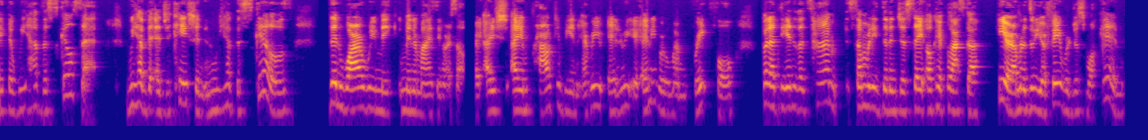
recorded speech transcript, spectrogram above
right, that we have the skill set, we have the education, and we have the skills, then why are we make, minimizing ourselves? Right? I, I am proud to be in every, every any room. I'm grateful but at the end of the time, somebody didn't just say, okay, Paulaska, here, I'm going to do you a favor, just walk in.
